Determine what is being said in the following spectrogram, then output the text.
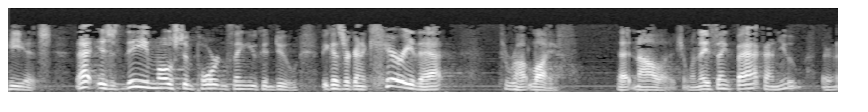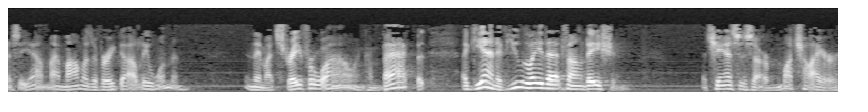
He is. That is the most important thing you can do because they're going to carry that throughout life, that knowledge. And when they think back on you, they're going to say, Yeah, my mom was a very godly woman. And they might stray for a while and come back. But again, if you lay that foundation, the chances are much higher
